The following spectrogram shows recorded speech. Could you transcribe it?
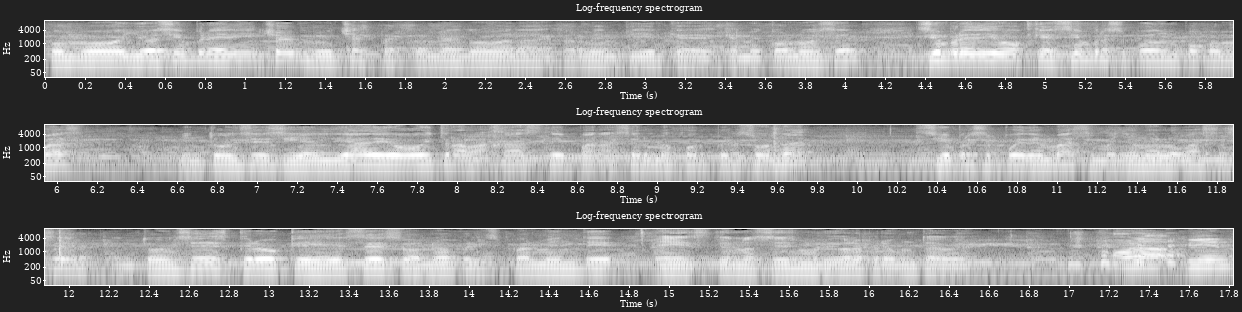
como yo siempre he dicho y muchas personas no van a dejar mentir que, me conocen, siempre digo que siempre se puede un poco más. Entonces si el día de hoy trabajaste para ser mejor persona, siempre se puede más y mañana lo vas a hacer. Entonces creo que es eso, ¿no? Principalmente, este, no sé si me olvidó la pregunta. Ahora, bien...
